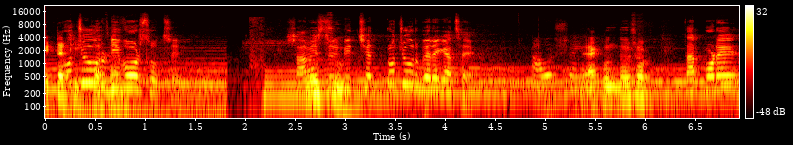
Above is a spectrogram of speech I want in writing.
এটা ঠিক প্রচুর ডিভোর্স হচ্ছে। স্বামী স্ত্রীর বিচ্ছেদ প্রচুর বেড়ে গেছে। এখন তো সব তারপরে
